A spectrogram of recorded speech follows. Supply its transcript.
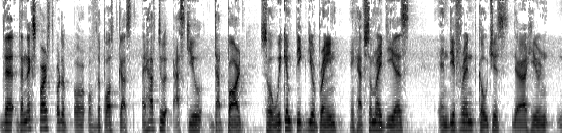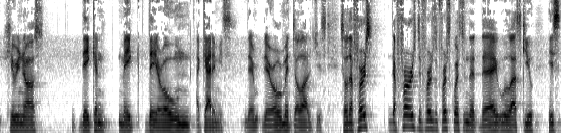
the the next part or the or of the podcast i have to ask you that part so we can pick your brain and have some ideas and different coaches that are hearing hearing us they can make their own academies, their their own methodologies. So the first, the first, the first, the first question that, that I will ask you is,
